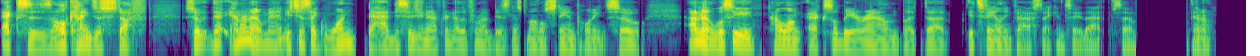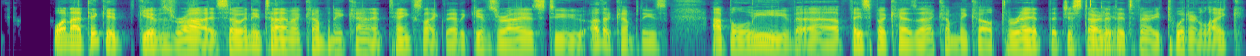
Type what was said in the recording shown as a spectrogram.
exes, all kinds of stuff. So that, I don't know, man. It's just like one bad decision after another from a business model standpoint. So I don't know. We'll see how long X will be around, but uh, it's failing fast. I can say that. So Well, and I think it gives rise. So anytime a company kind of tanks like that, it gives rise to other companies. I believe uh, Facebook has a company called Thread that just started. It's very Twitter-like.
